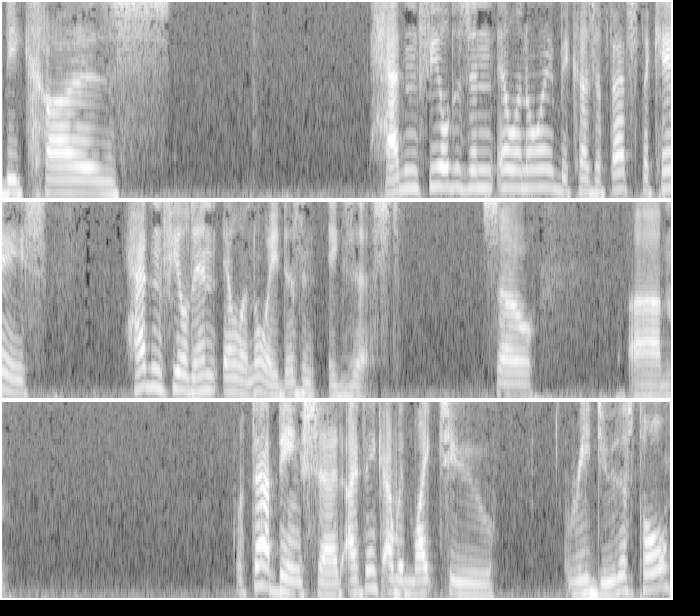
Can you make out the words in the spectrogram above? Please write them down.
because Haddonfield is in Illinois? Because if that's the case, Haddonfield in Illinois doesn't exist. So, um, with that being said, I think I would like to redo this poll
